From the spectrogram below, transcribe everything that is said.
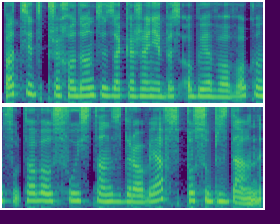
Pacjent przechodzący zakażenie bezobjawowo konsultował swój stan zdrowia w sposób zdalny,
